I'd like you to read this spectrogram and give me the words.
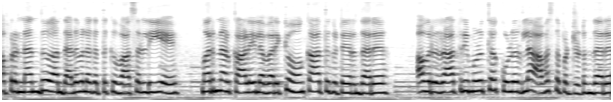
அப்புறம் நந்து அந்த அலுவலகத்துக்கு வாசல்லையே மறுநாள் காலையில வரைக்கும் காத்துக்கிட்டு இருந்தாரு. அவர் ராத்திரி முழுக்க குளிர்ல அவஸ்தைப்பட்டுட்டு இருந்தாரு.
